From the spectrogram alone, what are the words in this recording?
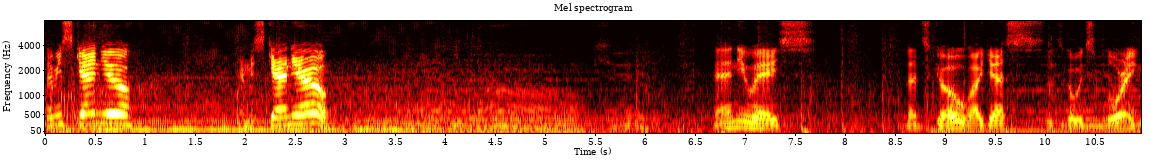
Let me scan you. Let me scan you. Okay. Anyways, let's go, I guess. Let's go exploring.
